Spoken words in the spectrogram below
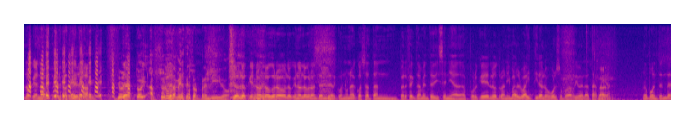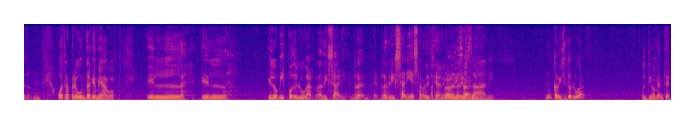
lo que no, yo ya estoy absolutamente sorprendido. Yo lo que no logro, lo que no logro entender con una cosa tan perfectamente diseñada, porque el otro animal va y tira los bolsos por arriba de la tapia. No puedo entender. Mm. Otra pregunta que me hago. El, el, obispo del lugar, Radizani, Radrizani es Radrizani. ¿Nunca visitó el lugar? ¿Últimamente?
